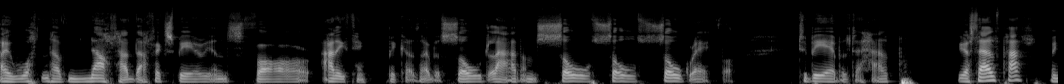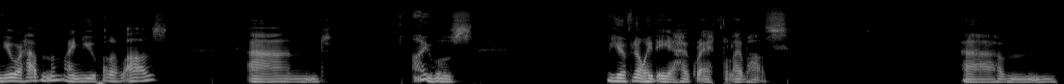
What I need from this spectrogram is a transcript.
I wouldn't have not had that experience for anything because I was so glad and so, so, so grateful to be able to help yourself, Pat, when you were having them. I knew what it was. And I was, you have no idea how grateful I was. Um,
